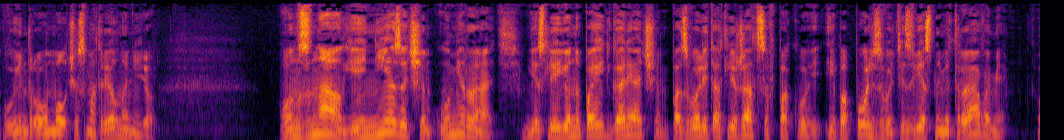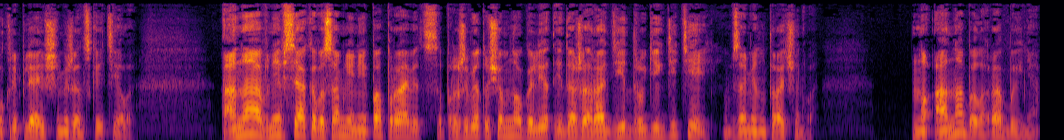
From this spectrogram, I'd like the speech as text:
Уиндроу молча смотрел на нее. Он знал, ей незачем умирать, если ее напоить горячим, позволить отлежаться в покое и попользовать известными травами, укрепляющими женское тело. Она, вне всякого сомнения, поправится, проживет еще много лет и даже родит других детей взамен утраченного. Но она была рабыня,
